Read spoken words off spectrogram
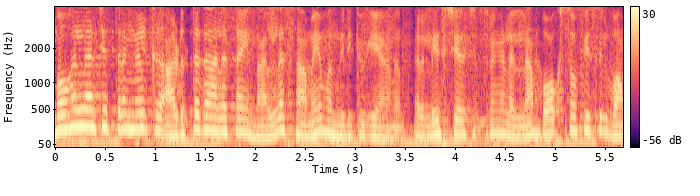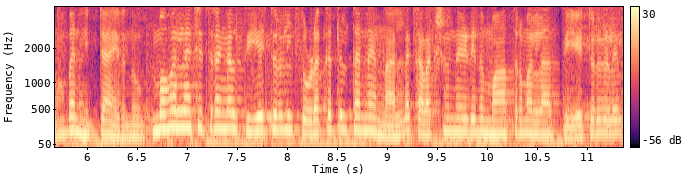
മോഹൻലാൽ ചിത്രങ്ങൾക്ക് അടുത്ത കാലത്തായി നല്ല സമയം വന്നിരിക്കുകയാണ്. റിലീസ് ചെയ്ത ചിത്രങ്ങളെല്ലാം ബോക്സ് ഓഫീസിൽ വമ്പൻ ഹിറ്റായിരുന്നു. മോഹൻലാൽ ചിത്രങ്ങൾ തിയേറ്ററിൽ തുടക്കത്തിൽ തന്നെ നല്ല കളക്ഷൻ നേടിയെന്ന് മാത്രമല്ല തിയേറ്ററുകളിൽ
